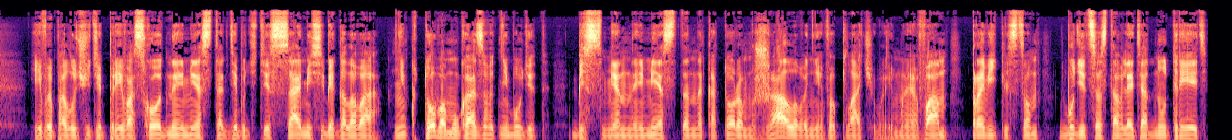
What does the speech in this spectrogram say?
— «и вы получите превосходное место, где будете сами себе голова. Никто вам указывать не будет. Бессменное место, на котором жалование, выплачиваемое вам правительством, будет составлять одну треть,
